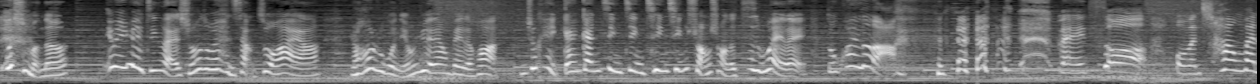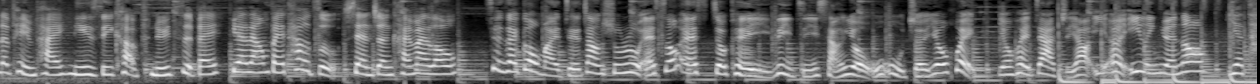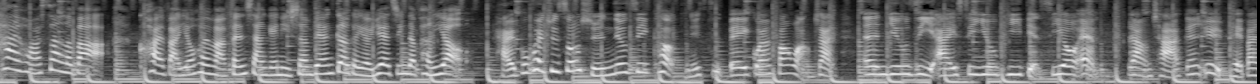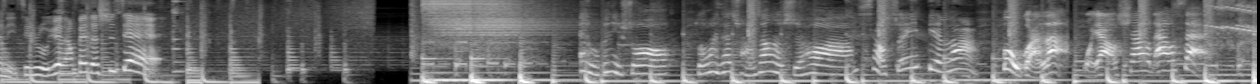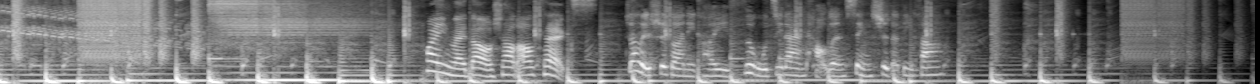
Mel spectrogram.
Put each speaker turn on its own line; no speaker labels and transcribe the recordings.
为什么呢？因为月经来的时候都会很想做爱啊，然后如果你用月亮杯的话，你就可以干干净净、清清爽爽的自慰嘞，多快乐啊！
没错，我们创办的品牌 New Z Cup 女子杯月亮杯套组现正开卖喽！
现在购买结账输入 SOS 就可以立即享有五五折优惠，优惠价只要一二一零元哦，
也太划算了吧！快把优惠码分享给你身边各个有月经的朋友。
还不会去搜寻 New Z Cup 女子杯官方网站 n u z i c u p 点 c o m，让茶跟玉陪伴你进入月亮杯的世界。哎，
我跟你说哦，昨晚在床上的时候啊，你
小声一点啦。
不管啦，我要 shout out sex。
欢迎来到 shout out sex，
这里是个你可以肆无忌惮讨论性事的地方。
